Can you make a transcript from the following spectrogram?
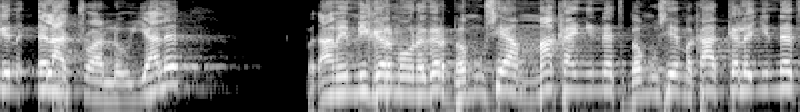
ግን እላችኋለሁ እያለ በጣም የሚገርመው ነገር በሙሴ አማካኝነት በሙሴ መካከለኝነት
